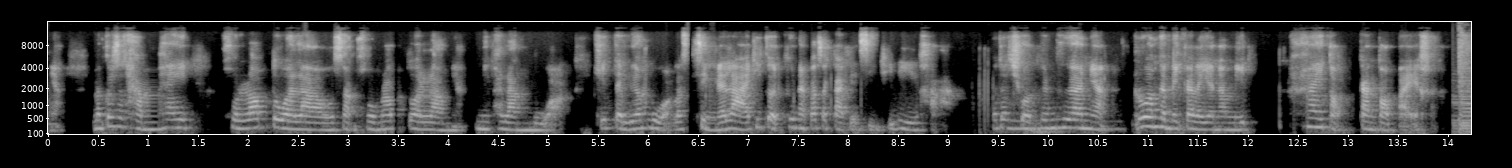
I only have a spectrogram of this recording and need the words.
เนี่ยมันก็จะทำให้คนรอบตัวเราสังคมรอบตัวเราเนี่ยมีพลังบวก คิดแต่เรื่องบวกแล้วสิ่งร้ายๆที่เกิดขึ้นนะก็จะกลายเป็นสิ่งที่ดีค่ะ ก็จะชวนเพื่อนๆเนี่ยร่วมกันเป็นกัลยาณมิตรให้ต่อกันต่อไปค่ะ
